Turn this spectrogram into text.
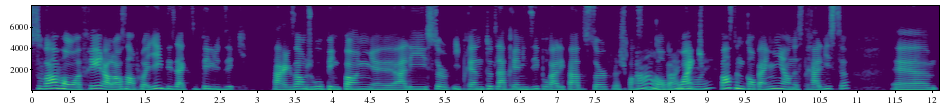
souvent vont offrir à leurs employés des activités ludiques. Par exemple, jouer au ping-pong, euh, aller surf. Ils prennent toute l'après-midi pour aller faire du surf. là. Je pense que c'est une, Ah, compa- ouais, je pense une compagnie en Australie, ça. Euh,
